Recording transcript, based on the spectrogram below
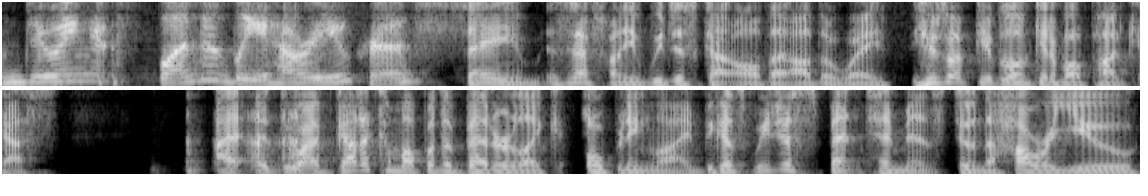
I'm doing splendidly. How are you, Chris? Same. Isn't that funny? We just got all that out of the way. Here's what people don't get about podcasts. I, I've got to come up with a better like opening line because we just spent 10 minutes doing the how are you,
